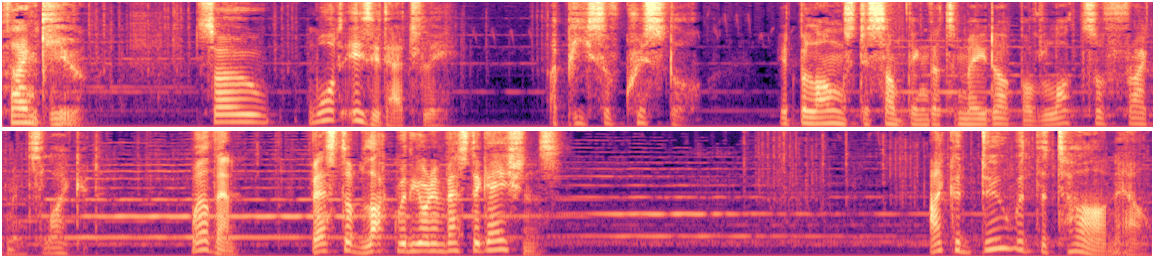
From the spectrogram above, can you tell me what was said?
Thank you. So, what is it actually? A piece of crystal. It belongs to something that's made up of lots of fragments like it. Well then, best of luck with your investigations. I could do with the tar now.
